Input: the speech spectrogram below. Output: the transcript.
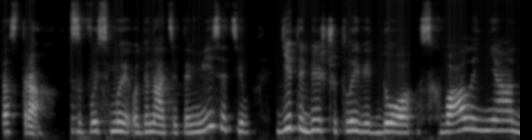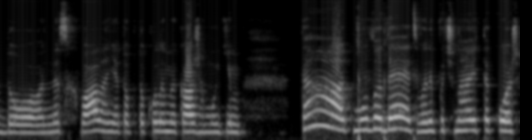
та страх. З 8-11 місяців діти більш чутливі до схвалення, до несхвалення. Тобто, коли ми кажемо їм так, молодець, вони починають також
